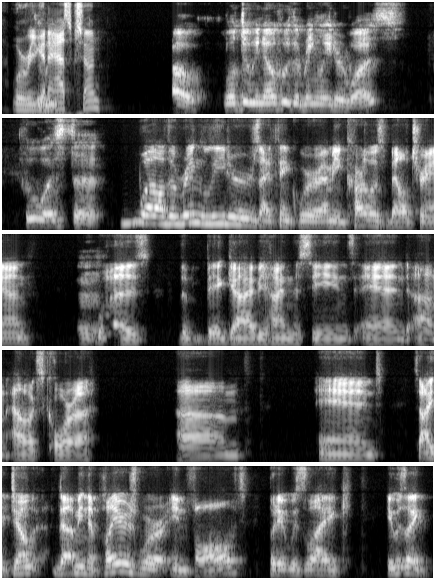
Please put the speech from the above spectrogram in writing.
What were you gonna we- ask, Sean? Oh, well, do we know who the ringleader was? Who was the? Well, the ringleaders, I think, were I mean, Carlos Beltran Hmm. was the big guy behind the scenes, and um, Alex Cora. Um, and so I don't. The, I mean, the players were involved, but it was like it was like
